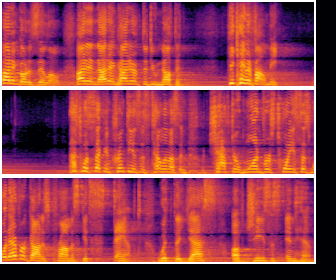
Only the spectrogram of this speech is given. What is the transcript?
I didn't go to Zillow. I didn't, I didn't, I didn't have to do nothing. He came and found me. That's what Second Corinthians is telling us in chapter 1, verse 20. It says, Whatever God has promised gets stamped with the yes of Jesus in him.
